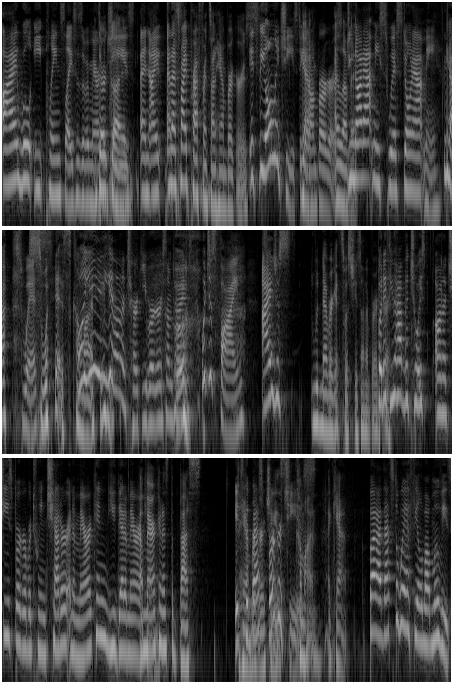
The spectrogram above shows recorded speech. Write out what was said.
I will eat plain slices of American They're good. cheese, and I And that's my preference on hamburgers. it's the only cheese to get Yeah, on burgers. I love Do it. not at me Swiss. Don't at me. yeah. Swiss. Swiss. Come Well, on. you, you get on a turkey burger sometimes, which is fine. I just would never get Swiss cheese on a burger. But if you have the choice on a cheeseburger between cheddar and American, you get American. American is the best it's the hamburger best burger cheese. Come on. I can't. But uh, that's the way I feel about movies.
